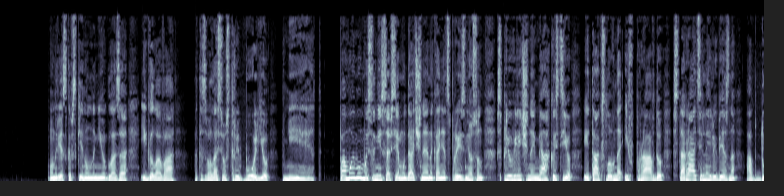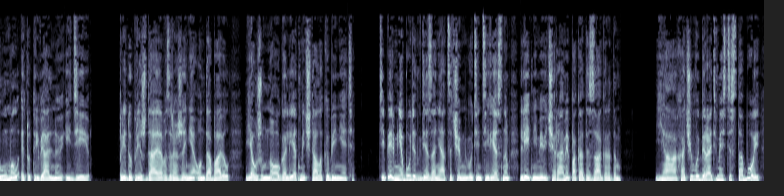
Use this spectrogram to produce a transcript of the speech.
Он резко вскинул на нее глаза, и голова отозвалась острой болью. «Нет, «По-моему, мысль не совсем удачная», — наконец произнес он с преувеличенной мягкостью и так, словно и вправду, старательно и любезно обдумал эту тривиальную идею. Предупреждая возражение, он добавил, «Я уже много лет мечтал о кабинете. Теперь мне будет где заняться чем-нибудь интересным летними вечерами, пока ты за городом. Я хочу выбирать вместе с тобой.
